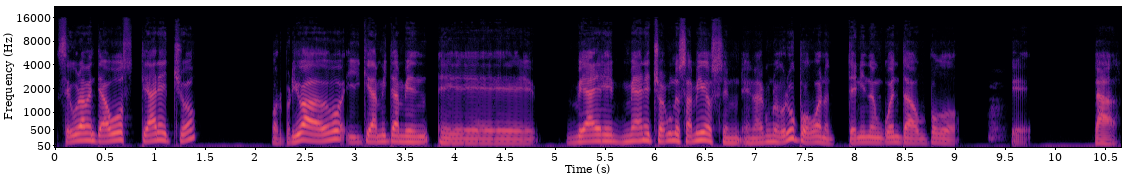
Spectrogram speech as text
seguramente a vos te han hecho por privado y que a mí también eh, me, han, hecho algunos amigos en, algunos grupos, bueno, teniendo en cuenta un poco que, nada,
